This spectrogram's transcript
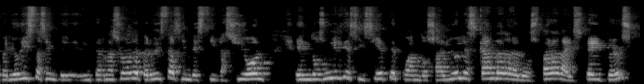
periodistas internacional de periodistas investigación en 2017, cuando salió el escándalo de los Paradise Papers,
